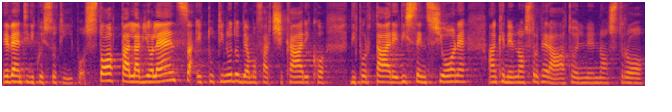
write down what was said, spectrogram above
eventi di questo tipo. Stop alla violenza e tutti noi dobbiamo farci carico di portare distensione anche nel nostro operato e nel nostro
